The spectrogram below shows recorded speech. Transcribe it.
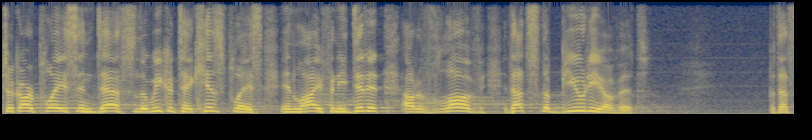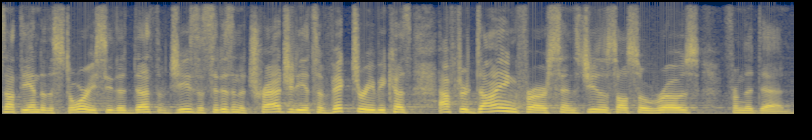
took our place in death so that we could take his place in life, and he did it out of love. That's the beauty of it. But that's not the end of the story. See, the death of Jesus, it isn't a tragedy, it's a victory because after dying for our sins, Jesus also rose from the dead.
